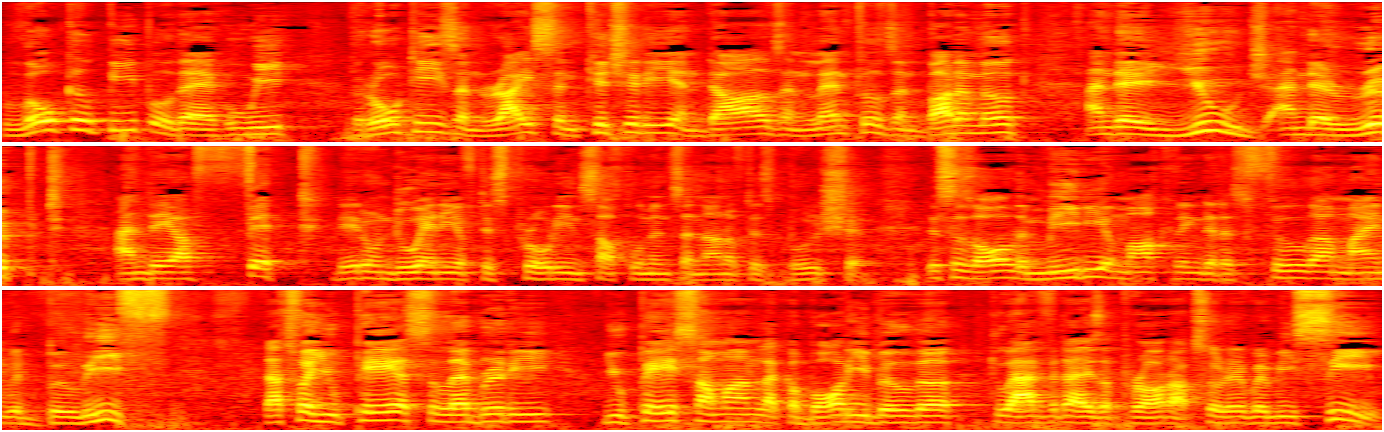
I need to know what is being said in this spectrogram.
local people there who eat rotis and rice and khichdi and dals and lentils and buttermilk and they're huge and they're ripped and they are fit. They don't do any of this protein supplements and none of this bullshit. This is all the media marketing that has filled our mind with belief. That's why you pay a celebrity you pay someone like a bodybuilder to advertise a product so that when we see,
